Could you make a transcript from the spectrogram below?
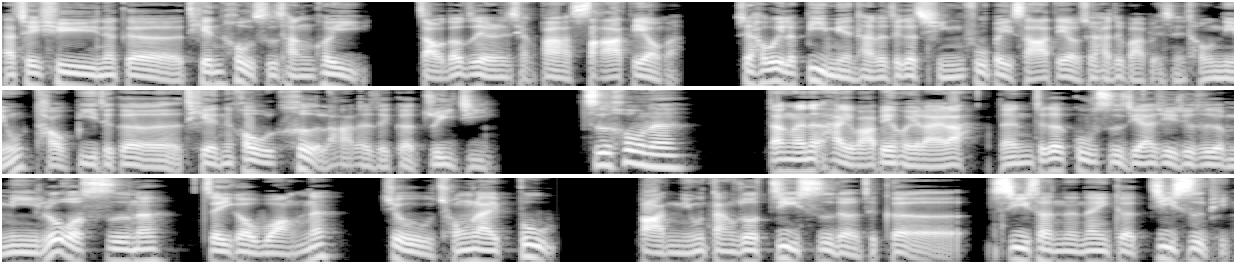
他追去那个天后，时常会找到这些人，想把他杀掉嘛。所以他为了避免他的这个情妇被杀掉，所以他就把变成一头牛，逃避这个天后赫拉的这个追击。之后呢，当然呢，他也把它变回来了。但这个故事接下去就是米洛斯呢，这个王呢，就从来不把牛当做祭祀的这个牺牲的那个祭祀品，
